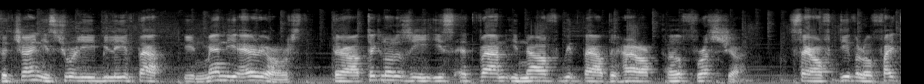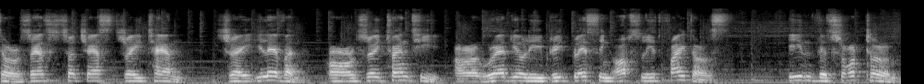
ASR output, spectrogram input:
the Chinese truly believe that in many areas, their technology is advanced enough without the help of Russia. Self-developed fighters such as J-10, J-11 or J-20 are gradually replacing obsolete fighters. In the short term,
